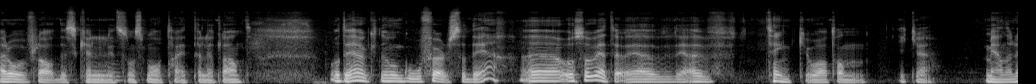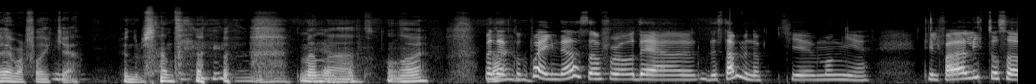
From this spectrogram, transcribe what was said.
er overfladisk eller litt sånn småteit eller et eller annet. Og det er jo ikke noen god følelse, det. Eh, og så vet jeg, jeg Jeg tenker jo at han ikke mener det. I hvert fall ikke 100% Men eh, Nei. Men det er et godt poeng, det. Altså, for, og det, det stemmer nok i mange tilfeller. Litt også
